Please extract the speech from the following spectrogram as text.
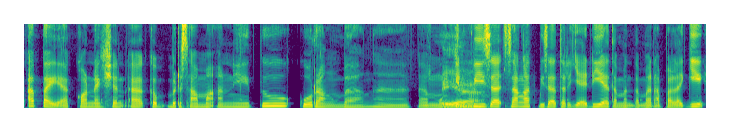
apa ya connection eh, kebersamaannya itu kurang banget. Nah, mungkin Iya. bisa sangat bisa terjadi ya teman-teman apalagi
